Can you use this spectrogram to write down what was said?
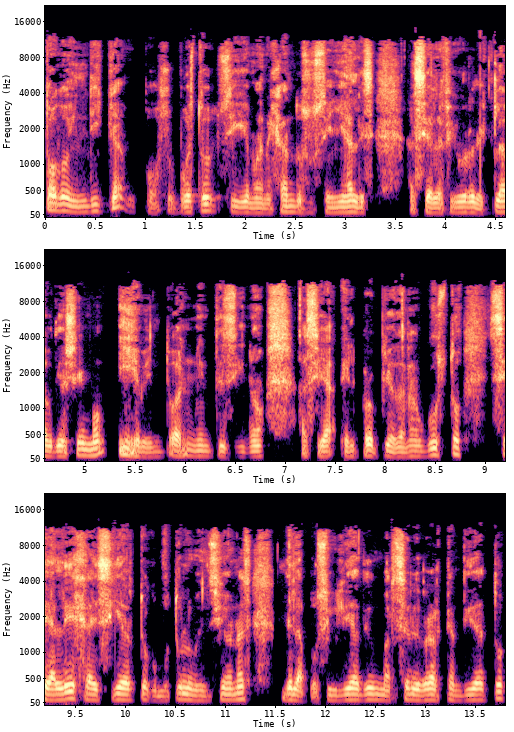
todo indica, por supuesto, sigue manejando sus señales hacia la figura de Claudia Sheinbaum y eventualmente, si no, hacia el propio Dan Augusto. Se aleja, es cierto, como tú lo mencionas, de la posibilidad de un Marcelo Ebrard candidato.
